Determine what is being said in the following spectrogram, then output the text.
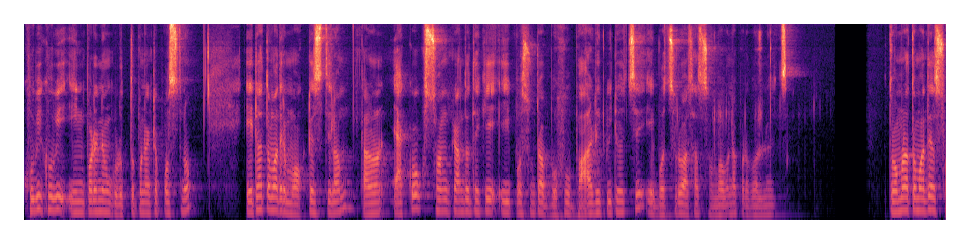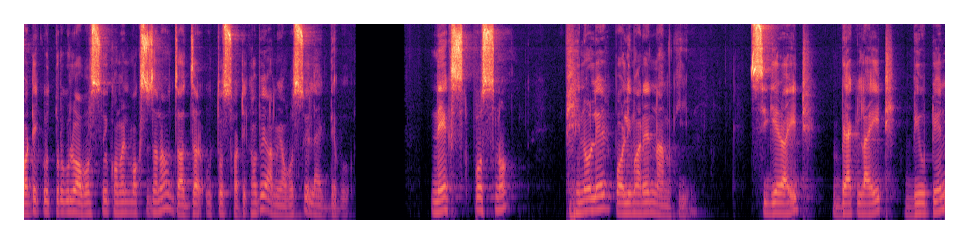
খুবই খুবই ইম্পর্টেন্ট এবং গুরুত্বপূর্ণ একটা প্রশ্ন। এটা তোমাদের মক টেস্ট দিলাম, কারণ একক সংক্রান্ত থেকে এই প্রশ্নটা বহুবার রিপিট হচ্ছে, এবছরও আসার সম্ভাবনা প্রবল রয়েছে। তোমরা তোমাদের সঠিক উত্তরগুলো অবশ্যই কমেন্ট বক্সে জানাও, যার যার উত্তর সঠিক হবে আমি অবশ্যই লাইক দেব। নেক্সট প্রশ্ন, ফেনলের পলিমারের নাম কি? সিগেরাইট ব্যাকলাইট, বিউটেন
